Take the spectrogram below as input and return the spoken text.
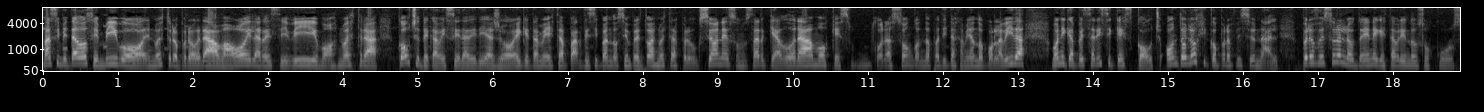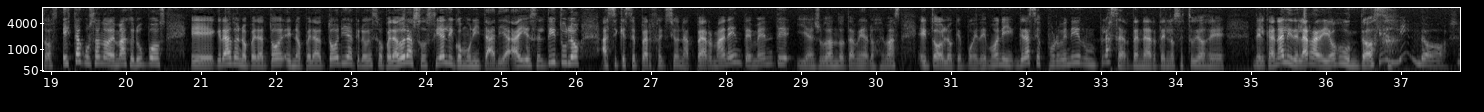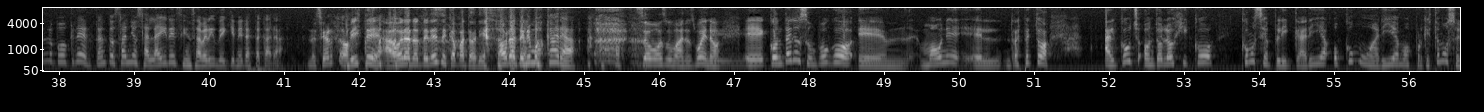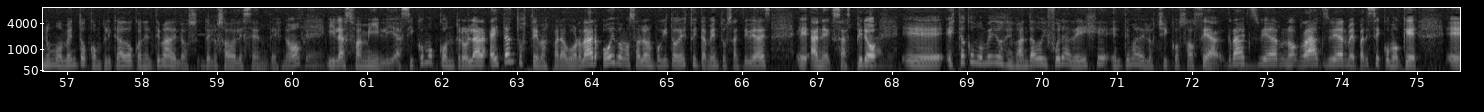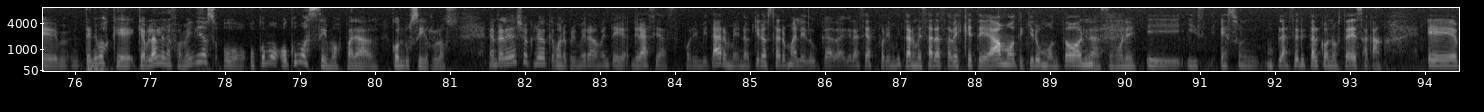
Más invitados en vivo en nuestro programa. Hoy la recibimos, nuestra coach de cabecera, diría yo, eh, que también está participando siempre en todas nuestras producciones. Un ser que adoramos, que es un corazón con dos patitas caminando por la vida. Mónica Pesarici, que es coach, ontológico profesional, profesora en la UTN que está abriendo sus cursos. Está cursando además grupos, eh, grado en, en operatoria, creo que es operadora social y comunitaria. Ahí es el título, así que se perfecciona permanentemente y ayudando también los demás en todo lo que puede. Moni, gracias por venir, un placer tenerte en los estudios de, del canal y de la radio juntos. ¡Qué lindo! Yo no lo puedo creer, tantos años al aire sin saber de quién era esta cara. ¿No es cierto? ¿Viste? Ahora no tenés escapatoria. Ahora tenemos cara. Somos humanos. Bueno, eh, contanos un poco, eh, Moni, el, respecto al coach ontológico ¿Cómo se aplicaría o cómo haríamos? Porque estamos en un momento complicado con el tema de los, de los adolescentes, ¿no? Y las familias. Y cómo controlar. Hay tantos temas para abordar. Hoy vamos a hablar un poquito de esto y también tus actividades eh, anexas. Pero eh, está como medio desbandado y fuera de eje el tema de los chicos. O sea, Raxbier, ¿no? Raxbier, me parece como que eh, tenemos que, hablarle a las familias o, o, cómo, o cómo hacemos para conducirlos. En realidad yo creo que, bueno, primeramente gracias por invitarme, no quiero ser maleducada, gracias por invitarme Sara, sabes que te amo, te quiero un montón. Gracias, Moni. Y, es un, placer estar con ustedes acá. Eh,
